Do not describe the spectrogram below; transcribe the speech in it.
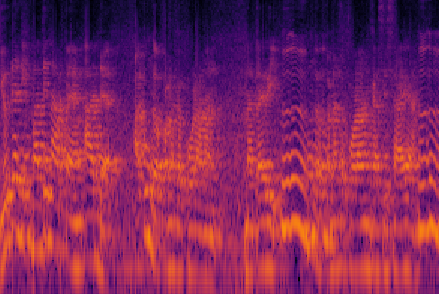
yaudah nikmatin apa yang ada. Aku nggak pernah kekurangan materi. Mm-mm, Aku nggak pernah kekurangan kasih sayang. Mm-mm.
